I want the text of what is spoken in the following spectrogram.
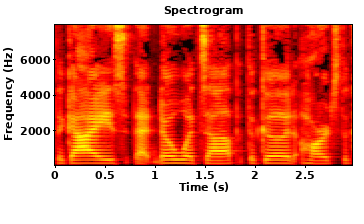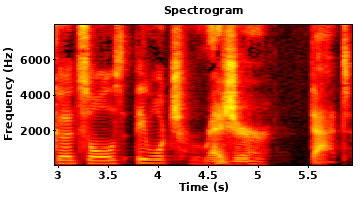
the guys that know what's up, the good hearts, the good souls, they will treasure that.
